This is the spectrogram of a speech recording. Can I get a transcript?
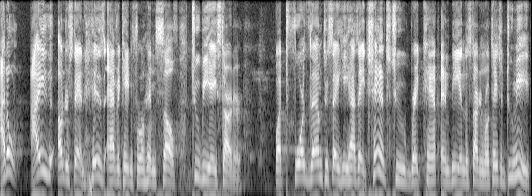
I don't. I understand his advocating for himself to be a starter, but for them to say he has a chance to break camp and be in the starting rotation to me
